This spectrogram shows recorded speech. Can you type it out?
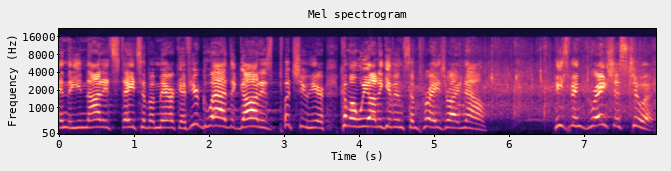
in the United States of America. If you're glad that God has put you here, come on, we ought to give him some praise right now. He's been gracious to us.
